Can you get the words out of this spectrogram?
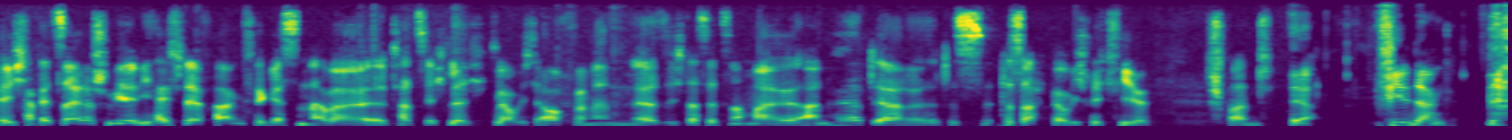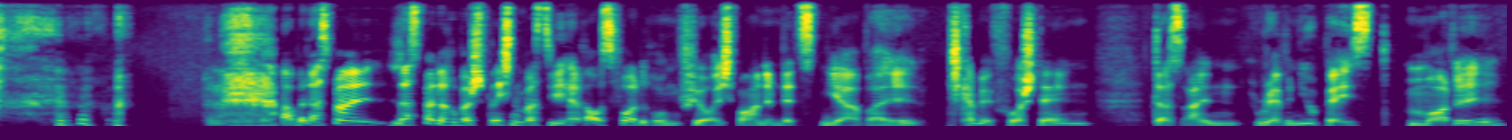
ich habe jetzt leider schon wieder die Hälfte der Fragen vergessen, aber äh, tatsächlich glaube ich auch, wenn man äh, sich das jetzt nochmal anhört, ja, das, das sagt, glaube ich, recht viel. Spannend. Ja, vielen Dank. Aber lass mal, lass mal darüber sprechen, was die Herausforderungen für euch waren im letzten Jahr, weil ich kann mir vorstellen, dass ein Revenue-Based Model,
